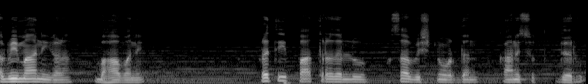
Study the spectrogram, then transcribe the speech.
ಅಭಿಮಾನಿಗಳ ಭಾವನೆ. ಪ್ರತಿ ಪಾತ್ರದಲ್ಲೂ ಹೊಸ ವಿಷ್ಣುವರ್ಧನ್ ಕಾಣಿಸುತ್ತಿದ್ದರು.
